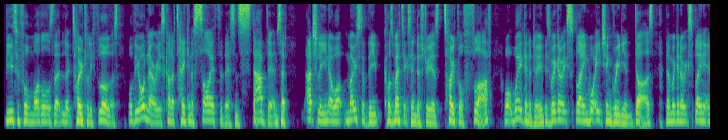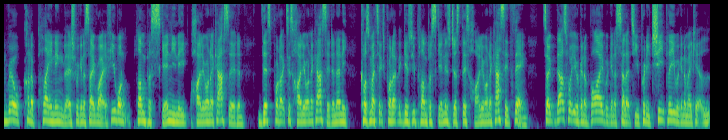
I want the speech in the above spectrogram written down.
beautiful models that look totally flawless, well, The Ordinary has kind of taken a scythe to this and stabbed it and said, actually, you know what? Most of the cosmetics industry is total fluff. What we're going to do is we're going to explain what each ingredient does. Then we're going to explain it in real kind of plain English. We're going to say, right, if you want plumper skin, you need hyaluronic acid. And this product is hyaluronic acid, and any cosmetics product that gives you plumper skin is just this hyaluronic acid thing. So that's what you're going to buy. We're going to sell it to you pretty cheaply. We're going to make it, you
